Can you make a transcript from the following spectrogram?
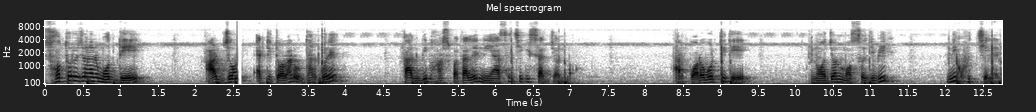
সতেরো জনের মধ্যে আটজন একটি ট্রলার উদ্ধার করে কাকদ্বীপ হাসপাতালে নিয়ে আসে চিকিৎসার জন্য। আর পরবর্তীতে নজন মৎস্যজীবীর নিখোঁজ ছিলেন।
